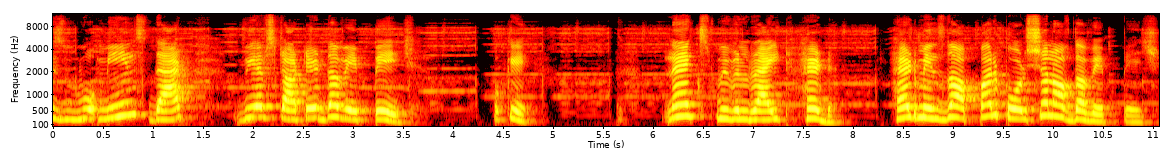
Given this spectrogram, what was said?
is means that we have started the web page. Okay next we will write head. Head means the upper portion of the web page.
